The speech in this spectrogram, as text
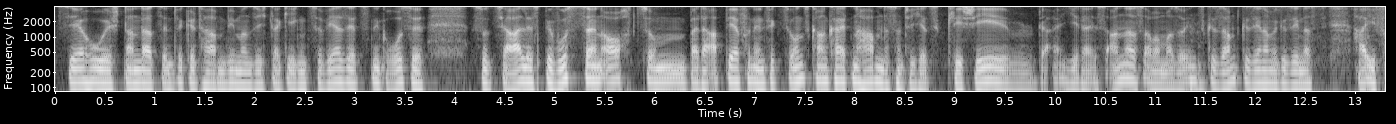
sehr hohe Standards entwickelt haben, wie man sich dagegen zur Wehr setzt, ein großes soziales Bewusstsein auch zum, bei der Abwehr von Infektionskrankheiten haben. Das ist natürlich jetzt Klischee, der, jeder ist anders, aber mal so insgesamt gesehen haben wir gesehen, dass HIV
